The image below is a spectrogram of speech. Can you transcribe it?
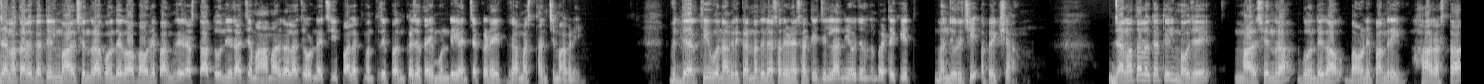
जालना तालुक्यातील माळशेंद्रा गोंदेगाव भावने पांगरी रस्ता दोन्ही राज्य महामार्गाला जोडण्याची पालकमंत्री पंकजाताई मुंडे यांच्याकडे ग्रामस्थांची मागणी. विद्यार्थी व नागरिकांना दिलासा देण्यासाठी जिल्हा नियोजन बैठकीत मंजुरीची अपेक्षा. जालना तालुक्यातील मौजे माळशेंद्रा गोंदेगाव बावणे पांगरी हा रस्ता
